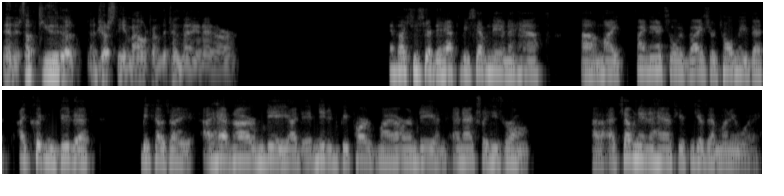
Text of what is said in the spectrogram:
And it's up to you to adjust the amount on the ten ninety-nine R. And like you said, they have to be 70 and a half. Uh, my financial advisor told me that I couldn't do that because I, I had an RMD. I, it needed to be part of my RMD and, and actually he's wrong. Uh, at 70 and a half, you can give that money away,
